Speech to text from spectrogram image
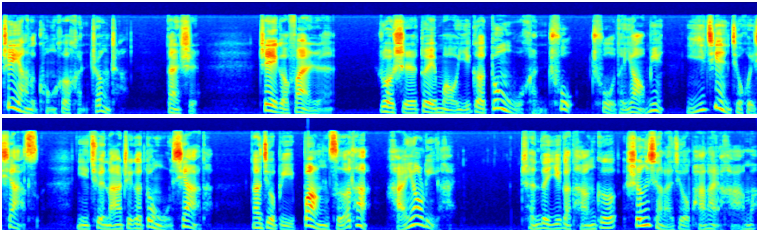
这样的恐吓很正常。但是这个犯人若是对某一个动物很怵，怵得要命，一见就会吓死，你却拿这个动物吓他，那就比棒责他还要厉害。臣的一个堂哥生下来就怕癞蛤蟆，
